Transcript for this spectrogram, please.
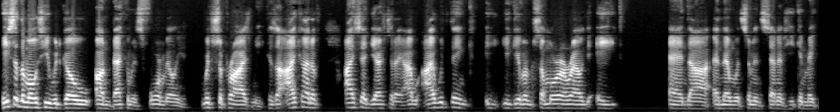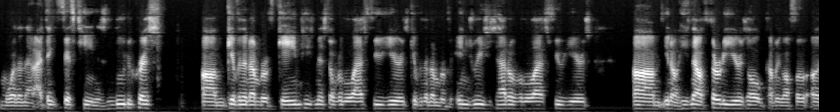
he said the most he would go on Beckham is four million, which surprised me because I, I, kind of I said yesterday I, I would think you give him somewhere around eight, and uh, and then with some incentive he can make more than that. I think fifteen is ludicrous, um, given the number of games he's missed over the last few years, given the number of injuries he's had over the last few years. Um, you know he's now 30 years old, coming off a, a,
